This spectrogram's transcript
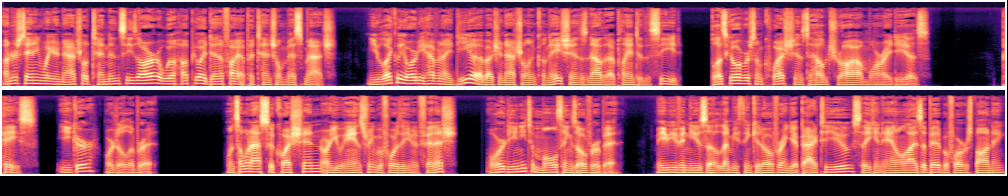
Understanding what your natural tendencies are will help you identify a potential mismatch. You likely already have an idea about your natural inclinations now that I planted the seed, but let's go over some questions to help draw out more ideas. Pace, eager or deliberate? When someone asks a question, are you answering before they even finish? Or do you need to mull things over a bit? Maybe even use a let me think it over and get back to you so you can analyze a bit before responding?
